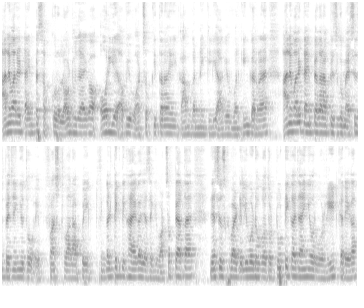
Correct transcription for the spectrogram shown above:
आने वाले टाइम पे सबको रोल आउट हो जाएगा और ये अभी व्हाट्सएप की तरह ही काम करने के लिए आगे वर्किंग कर रहा है। आने वाले टाइम पे अगर आप किसी को मैसेज भेजेंगे तो फ़र्स्ट बार आपको एक सिंगल टिक दिखाएगा, जैसे कि व्हाट्सएप पे आता है। जैसे उसके बाद डिलीवर्ड होगा तो टू टिक आ जाएँगे और वो रीड करेगा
